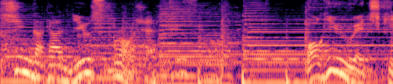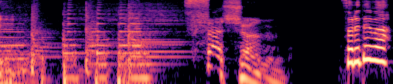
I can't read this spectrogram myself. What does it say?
発信型ニュースプロジェクト。荻上チキ。セッションそれでは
